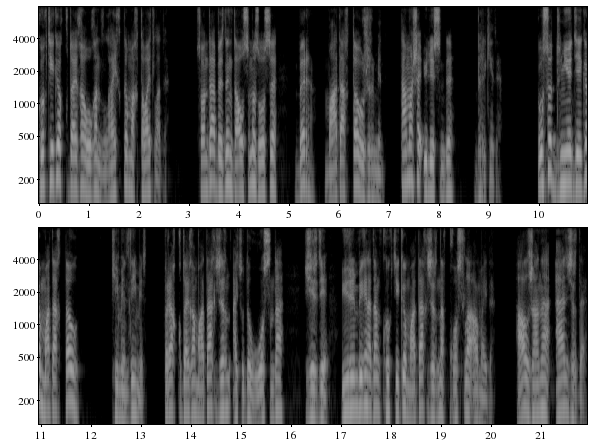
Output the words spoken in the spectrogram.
Көктегі құдайға оған лайықты мақтау айтылады. Сонда біздің даусымыз осы бір мадақтау жырмен тамаша үйлесімді біргеді осы дүниедегі мадақтау кемелді емес бірақ құдайға мадақ жырын айтуды осында жерде үйренбеген адам көктегі мадақ жырына қосыла алмайды. Ал жана ән жырды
